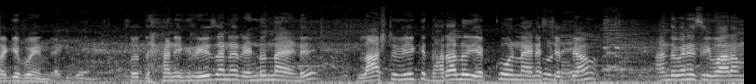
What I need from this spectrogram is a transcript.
తగ్గిపోయింది. తగ్గిపోయింది. సో దానికి రీజన్ రెండు ఉన్నాయండి లాస్ట్ వీక్ ధరలు ఎక్కువ ఉన్నాయని చెప్పాం. అందుకనేసి ఈ వారం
